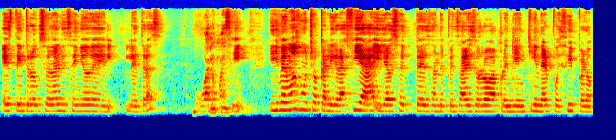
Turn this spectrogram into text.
esta introducción al diseño de letras o algo así. Y vemos mucho caligrafía y ya ustedes han de pensar, eso lo aprendí en kinder, pues sí, pero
